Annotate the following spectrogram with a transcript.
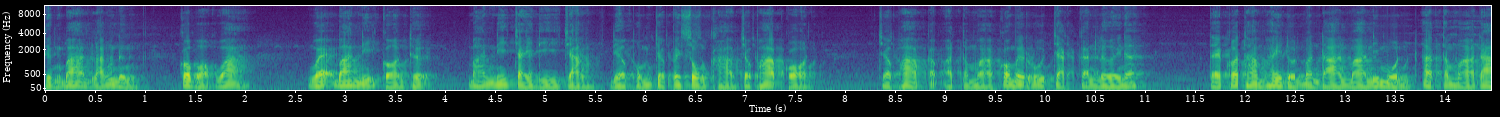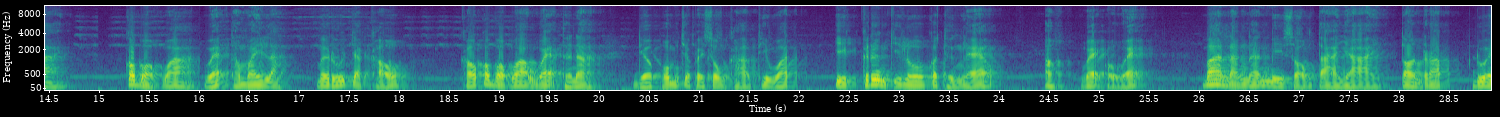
ถึงบ้านหลังหนึ่ง ก็บอกว่า แวะบ้านนี้ก่อนเถอะ บ้านนี้ใจดีจัง เดี๋ยวผมจะไปส่งข่าวเจ้าภาพก่อน เจ้าภาพกับอาตมาก็ไม่รู้จักกันเลยนะ แต่ก็ทำให้ดลบันดาลมานิมนต์อาตมาได้ ก็บอกว่าแวะทำไมล่ะ ไม่รู้จักเขา เขาก็บอกว่าแวะเถอะนะเดี๋ยวผมจะไปส่งข่าวที่วัด อีกครึ่งกิโลก็ถึงแล้ว เอาแวะก็แวะ บ้านหลังนั้นมีสองตายาย ต้อนรับด้วย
